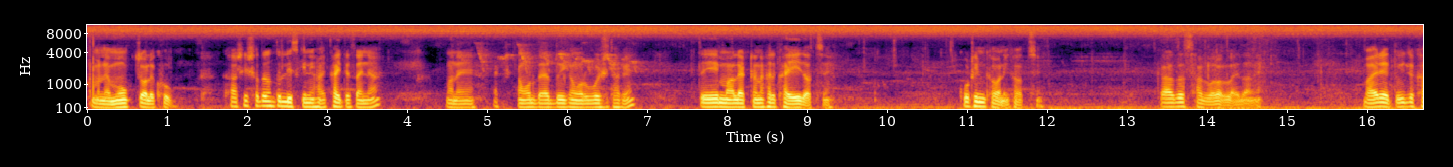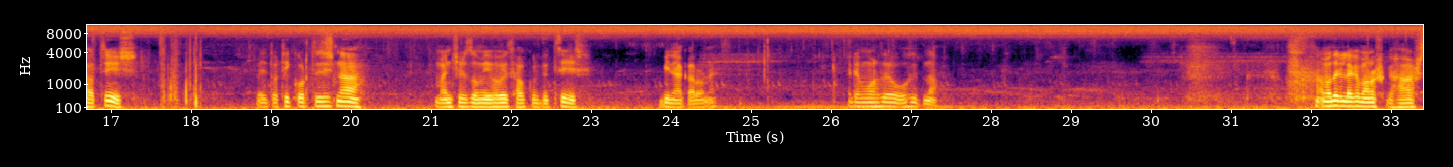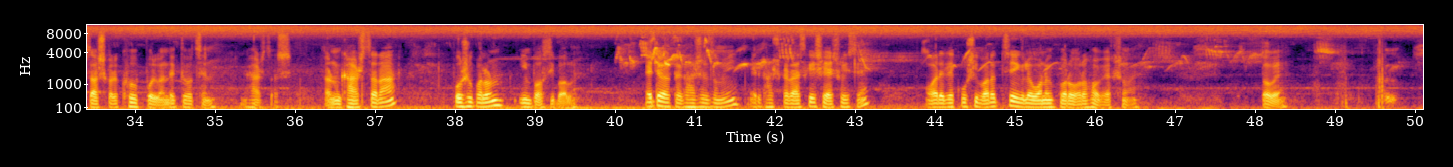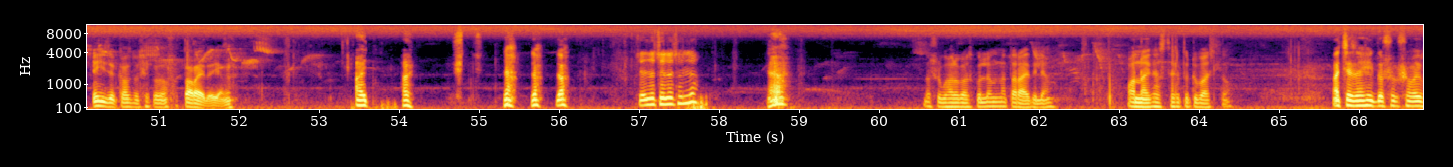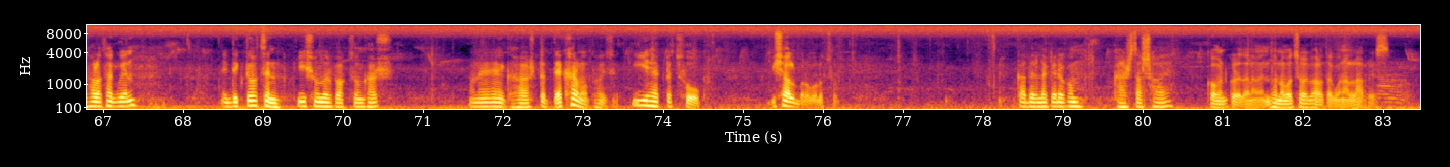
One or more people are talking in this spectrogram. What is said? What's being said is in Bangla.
মানে মুখ চলে খুব। খাসির সাধারণত লিসকিনি হয়, খাইতে চায় না। মানে একটা কামড় দেয়, দুই কামড় বসে থাকে। তো এই মাল একটা না খালি খাইয়েই যাচ্ছে। কঠিন খাওয়ানি খাওয়াচ্ছে। কাজের ছাগল, আল্লাহ জানে। বাইরে তুই যে খাচ্ছিস, এই তো ঠিক করতেছিস না। মানুষের জমি এভাবে সাফ করে দিচ্ছিস বিনা কারণে। এটা মনে হয় উচিত না। আমাদের এলাকায় মানুষ ঘাস চাষ করে খুব পরিমাণ, দেখতে পাচ্ছেন? ঘাস চাষ। কারণ ঘাস ছাড়া পশুপালন ইম্পসিবল এটাও একটা ঘাসের জমি, এর ঘাস কাটা আজকে শেষ হয়েছে। আর যে কুশি বাড়াচ্ছে এগুলো অনেক বড় বড় হবে একসময়। তবে এই যে কাজটা ঠিক তারাই দেয় আমি। আয় আয়। যা যা যা। চল যা চল যা চল যা। যা। দর্শক ভালো কাজ করলাম না তারাই দিলাম। অন্যায় কাছ থেকে তো একটু বাঁচলো। আচ্ছা যাই হোক দর্শক সবাই ভালো থাকবেন। এই দেখতে পাচ্ছেন কি সুন্দর পাকচং ঘাস। মানে ঘাসটা দেখার মতো হয়েছে। কি একটা ছোপ। বিশাল বড় বড় ছোপ। কাদের এলাকায় এরকম ঘাস চাষ হয় কমেন্ট করে জানাবেন। ধন্যবাদ সবাই, ভালো থাকবেন, আল্লাহ হাফেজ।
